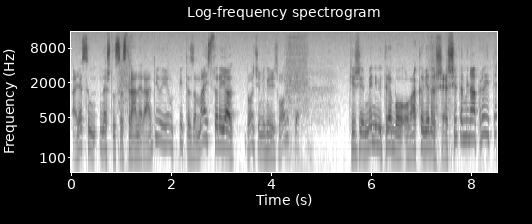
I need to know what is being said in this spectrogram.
A ja sam nešto sa strane radio i on pita za majstore, ja dođem i kaže, izvolite. Kaže, meni bi trebao ovakav jedan šešir da mi napravite,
